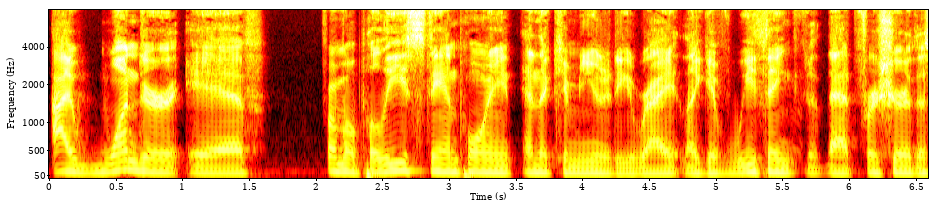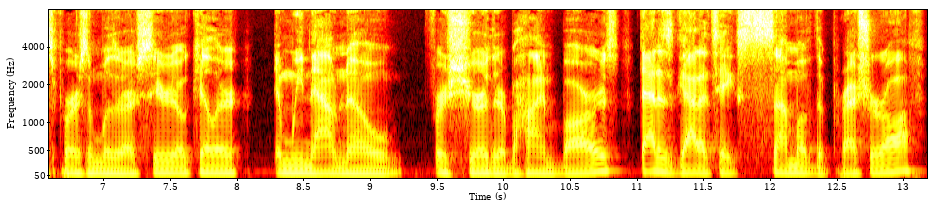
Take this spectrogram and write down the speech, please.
I wonder if, from a police standpoint and the community, right? Like if we think that for sure this person was our serial killer, and we now know for sure they're behind bars, that has got to take some of the pressure off.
